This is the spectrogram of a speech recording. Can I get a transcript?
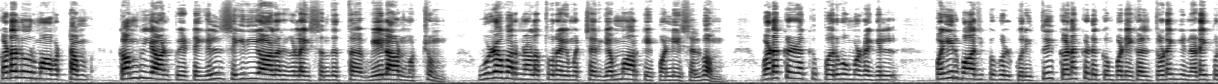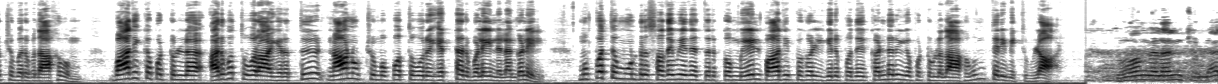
கடலூர் மாவட்டம் கம்பியான்பேட்டையில் செய்தியாளர்களை சந்தித்த வேளாண் மற்றும் உழவர் நலத்துறை அமைச்சர் எம் ஆர் கே பன்னீர்செல்வம் வடகிழக்கு பருவமழையில் பயிர் பாதிப்புகள் குறித்து கணக்கெடுக்கும் பணிகள் தொடங்கி நடைபெற்று வருவதாகவும் பாதிக்கப்பட்டுள்ள அறுபத்தோராயிரத்து நானூற்று முப்பத்தோரு ஹெக்டர் விளைநிலங்களில் முப்பத்து மூன்று சதவீதத்திற்கும் மேல் பாதிப்புகள் இருப்பது கண்டறியப்பட்டுள்ளதாகவும் தெரிவித்துள்ளார். துவங்கலன்னு சொல்ல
